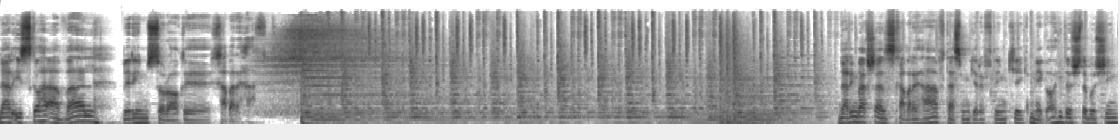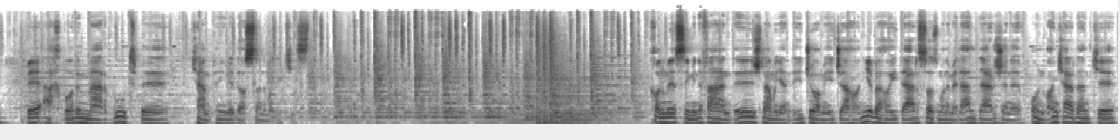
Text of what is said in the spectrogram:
در ایستگاه اول بریم سراغ خبر هفت در این بخش از خبر هفت تصمیم گرفتیم که یک نگاهی داشته باشیم به اخبار مربوط به کمپین داستان ما یکیست. خانم سیمین فهندج نماینده جامعه جهانی بهایی در سازمان ملل در ژنو عنوان کردند که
